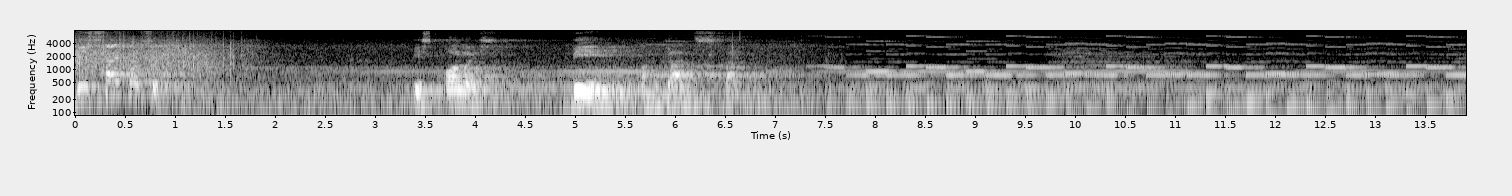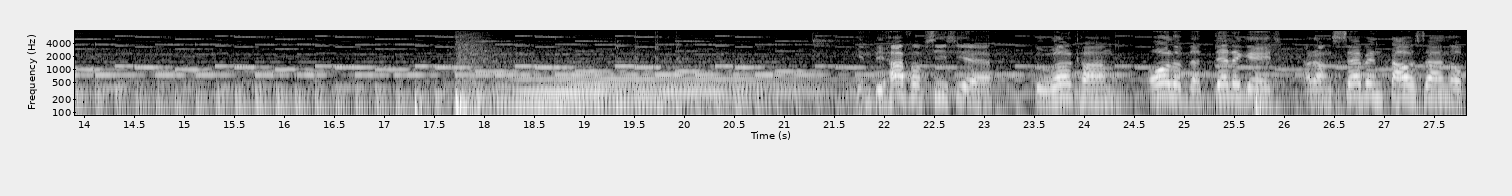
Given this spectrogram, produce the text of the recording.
Discipleship is always being on God's side. In behalf of CCF, to welcome all of the delegates, around 7,000 of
